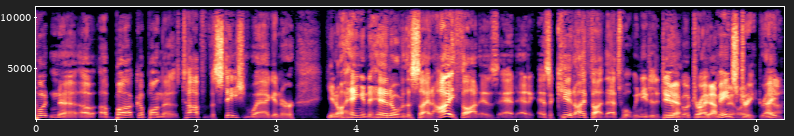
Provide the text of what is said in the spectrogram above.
putting a, a, a buck up on the top of a station wagon or you know hanging the head over the side i thought as at, at, as a kid i thought that's what we needed to do Yeah, and go drive main street right Yeah.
